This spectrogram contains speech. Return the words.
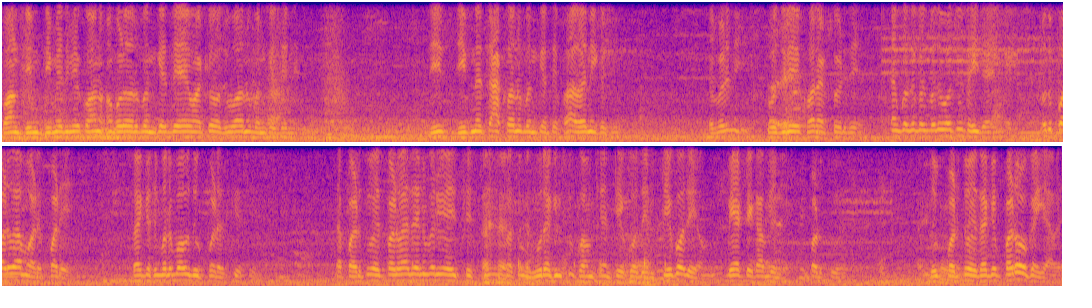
કોણ ધીમે ધીમે કોણ સાંભળવાનું બંધ કરી દે વાંક્યો જોવાનું બંધ કરી દે જીભ જીભને ચાખવાનું બંધ કરી દે ફાવે નહીં કશું. ખબર ને હોજરી ખોરાક છોડી દે. એમ કરતો બધું ઓછું થઈ જાય. બધું પડવા મળે, પડે. કારણ કે મને બહુ દુઃખ પડે કે છે. પડતું હોય પડવા દે ને બધું એ જ છે. ઊભું રાખીને શું કામ છે? ટેકો દે ટેકો દે બે ટેકા મેલે, પડતું હોય. દુઃખ પડતો હોય કે પડો કઈ આવે.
